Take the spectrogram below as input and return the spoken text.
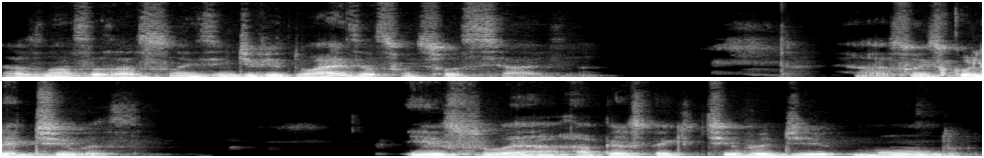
as nossas ações individuais e ações sociais, né? ações coletivas. Isso é a perspectiva de mundo.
